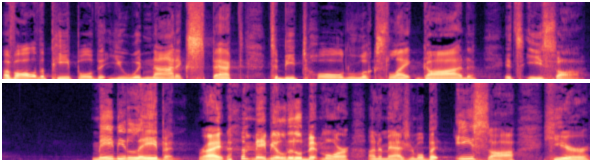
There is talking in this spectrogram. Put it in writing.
Of all the people that you would not expect to be told looks like God, it's Esau. Maybe Laban, right? Maybe a little bit more unimaginable. But Esau here,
